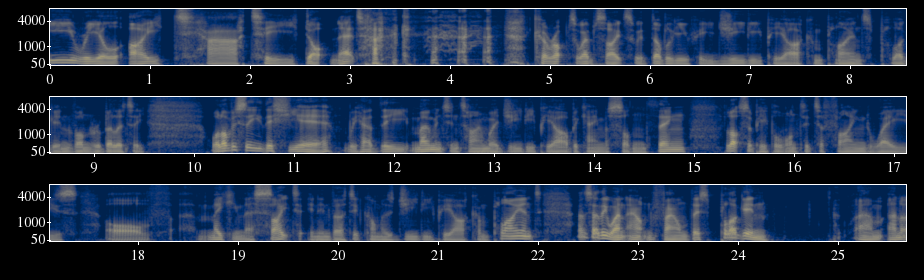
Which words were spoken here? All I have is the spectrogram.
erealItat.net hack. Corrupts websites with WP GDPR compliance plugin vulnerability. Well, obviously, this year we had the moment in time where GDPR became a sudden thing. Lots of people wanted to find ways of uh, making their site, in inverted commas, GDPR compliant. And so they went out and found this plugin. Um, and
